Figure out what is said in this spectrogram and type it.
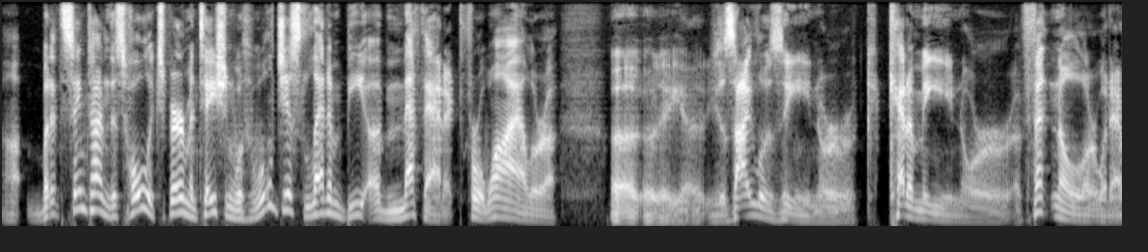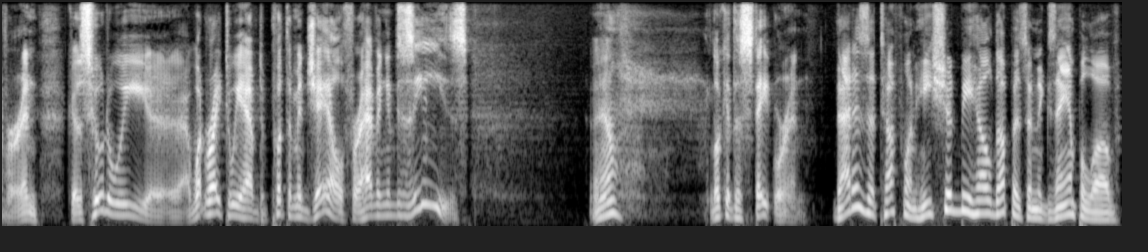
Uh, but at the same time, this whole experimentation with, we'll just let him be a meth addict for a while or a, a, a, a xylazine or ketamine or fentanyl or whatever. And because who do we, uh, what right do we have to put them in jail for having a disease? Well, look at the state we're in. That is a tough one. He should be held up as an example of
